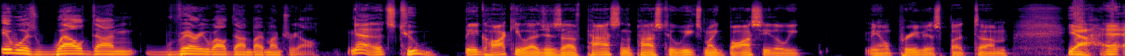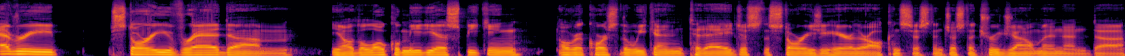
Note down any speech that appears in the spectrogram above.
It was well done, very well done by Montreal. Yeah, that's two big hockey legends I've passed in the past two weeks. Mike Bossy the week, you know, previous, but um, yeah, every story you've read, um, you know, the local media speaking over the course of the weekend today, just the stories you hear, they're all consistent. Just a true gentleman and uh,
